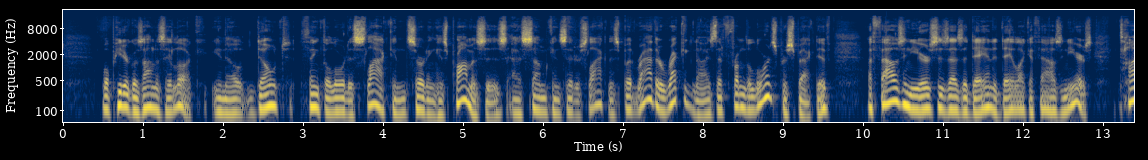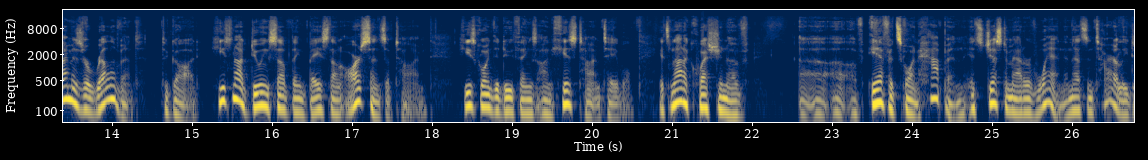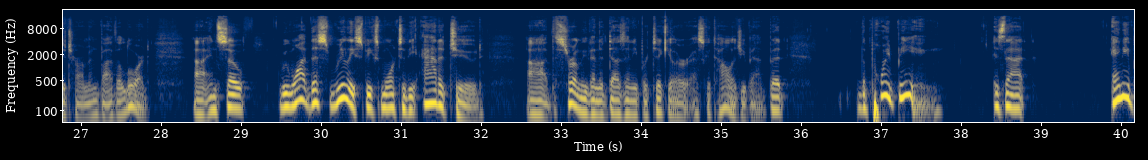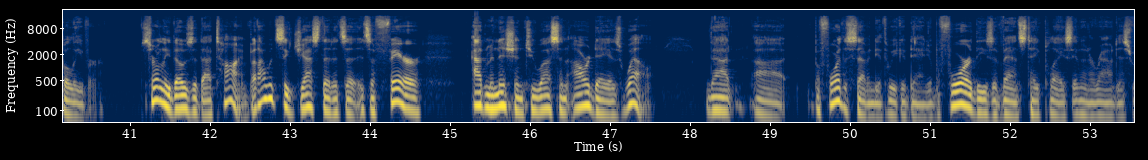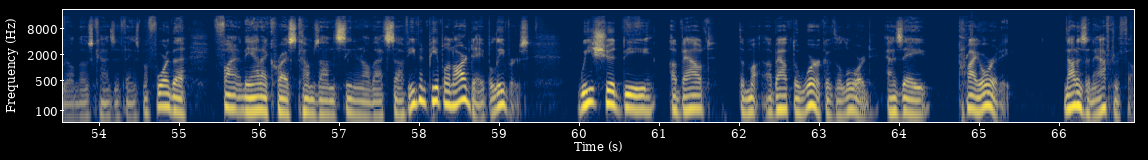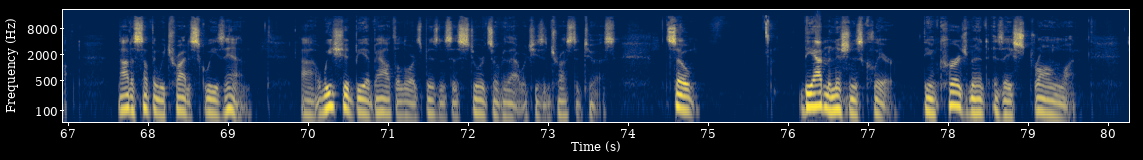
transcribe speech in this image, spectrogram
Well, Peter goes on to say, look, you know, don't think the Lord is slack concerning his promises, as some consider slackness, but rather recognize that from the Lord's perspective, a thousand years is as a day, and a day like a thousand years. Time is irrelevant to God. He's not doing something based on our sense of time. He's going to do things on his timetable. It's not a question of uh, of if it's going to happen. It's just a matter of when, and that's entirely determined by the Lord. Uh, and so we want this really speaks more to the attitude, uh, certainly than it does any particular eschatology bent. But the point being is that any believer, certainly those at that time, but I would suggest that it's a it's a fair admonition to us in our day as well that uh, before the 70th week of Daniel, before these events take place in and around Israel and those kinds of things, before the the Antichrist comes on the scene and all that stuff, even people in our day, believers, we should be about the about the work of the Lord as a priority, not as an afterthought, not as something we try to squeeze in. Uh, we should be about the Lord's business as stewards over that which He's entrusted to us. So, the admonition is clear the encouragement is a strong one.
